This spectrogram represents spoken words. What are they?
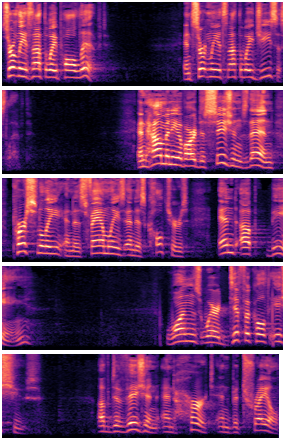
Certainly, it's not the way Paul lived. And certainly, it's not the way Jesus lived. And how many of our decisions then personally and as families and as cultures end up being ones where difficult issues of division and hurt and betrayal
